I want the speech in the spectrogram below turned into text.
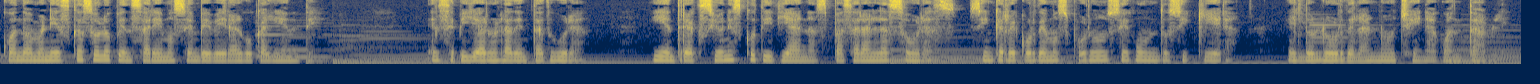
Cuando amanezca solo pensaremos en beber algo caliente, en cepillarnos la dentadura y entre acciones cotidianas pasarán las horas sin que recordemos por un segundo siquiera el dolor de la noche inaguantable.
